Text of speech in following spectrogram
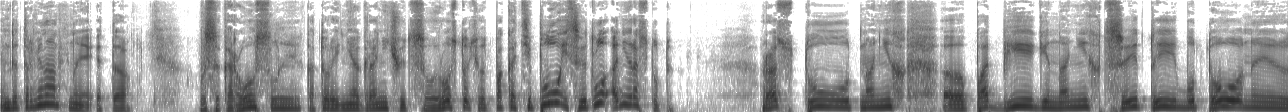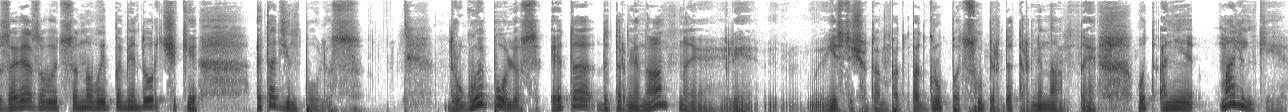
Индетерминантные – это высокорослые, которые не ограничивают свой рост. То есть вот пока тепло и светло, они растут. Растут, на них побеги, на них цветы, бутоны, завязываются новые помидорчики. Это один полюс. Другой полюс – это детерминантные, или есть еще там под, подгруппа супердетерминантные. Вот они маленькие,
